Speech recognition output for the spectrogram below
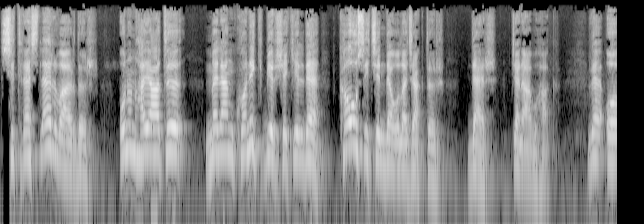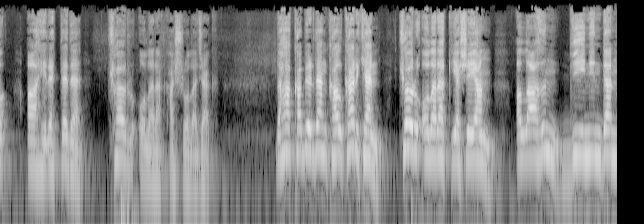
Stresler vardır. Onun hayatı melankolik bir şekilde kaos içinde olacaktır der Cenab-ı Hak. Ve o ahirette de kör olarak haşrolacak. Daha kabirden kalkarken kör olarak yaşayan Allah'ın dininden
